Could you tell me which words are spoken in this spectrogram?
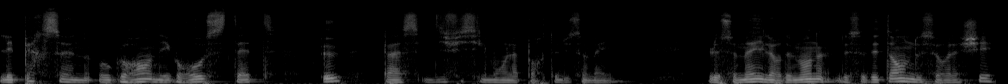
les personnes aux grandes et grosses têtes, eux, passent difficilement la porte du sommeil. Le sommeil leur demande de se détendre, de se relâcher,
